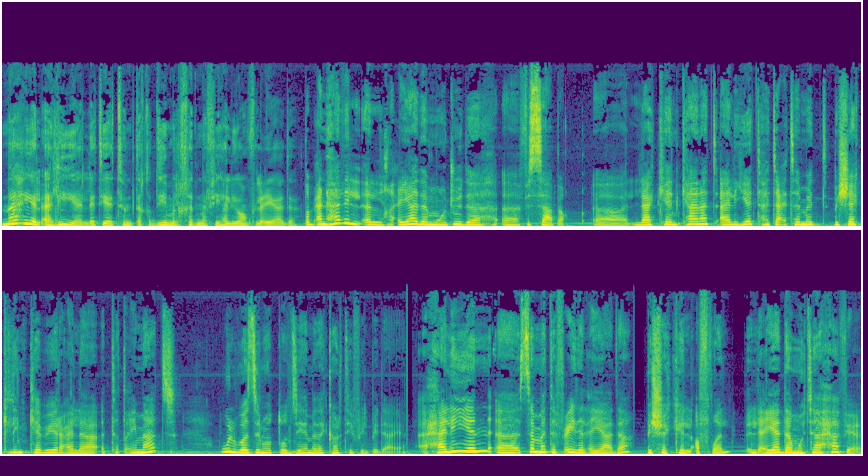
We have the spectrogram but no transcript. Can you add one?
ما هي الآلية التي يتم تقديم الخدمة فيها اليوم في العيادة؟ طبعا هذه العيادة موجودة في السابق آه، لكن كانت آليتها تعتمد بشكل كبير على التطعيمات والوزن والطول زي ما ذكرتي في البداية. حاليا آه، تفعيل العيادة بشكل أفضل. العيادة متاحة في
